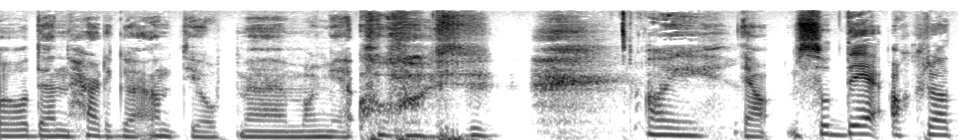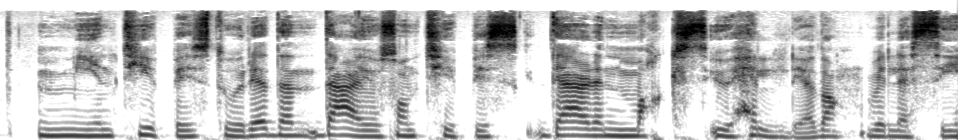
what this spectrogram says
Og den helga endte jo opp med mange år. Oi. Ja, så det er akkurat min type historie. Den, det er jo sånn typisk, det er den maks uheldige, da, vil jeg si.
